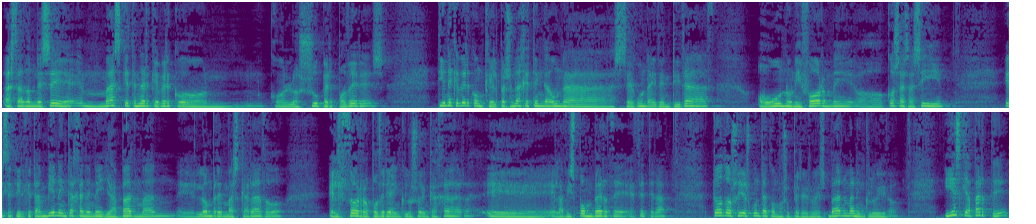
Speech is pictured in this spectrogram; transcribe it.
hasta donde sé, más que tener que ver con, con los superpoderes, tiene que ver con que el personaje tenga una segunda identidad o un uniforme o cosas así. Es decir, que también encajan en ella Batman, el hombre enmascarado, el zorro podría incluso encajar, eh, el avispón verde, etc. Todos ellos cuentan como superhéroes, Batman incluido. Y es que aparte,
